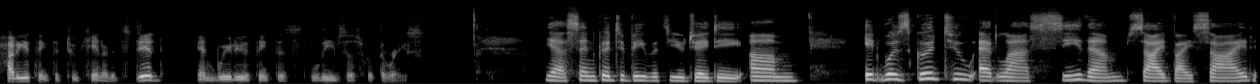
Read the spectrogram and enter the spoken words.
how do you think the two candidates did, and where do you think this leaves us with the race? Yes, and good to be with you, JD. Um, it was good to at last see them side by side.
